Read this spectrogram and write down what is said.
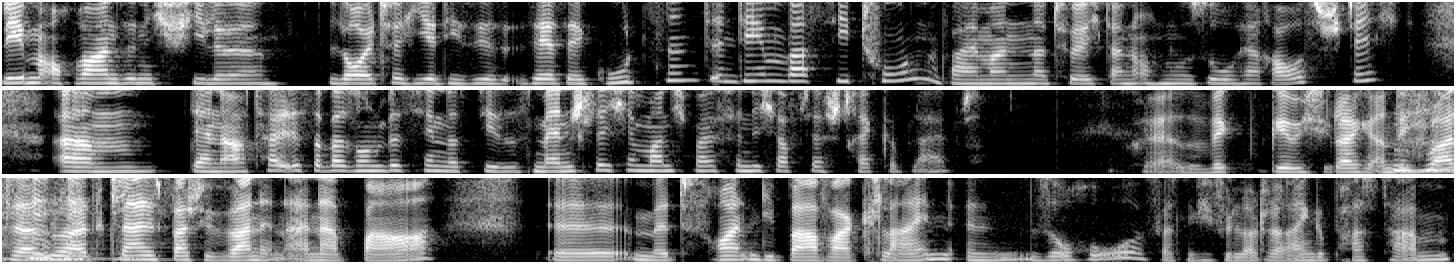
leben auch wahnsinnig viele Leute hier, die sehr, sehr, gut sind in dem, was sie tun, weil man natürlich dann auch nur so heraussticht. Ähm, der Nachteil ist aber so ein bisschen, dass dieses Menschliche manchmal, finde ich, auf der Strecke bleibt. Okay, also gebe ich gleich an dich weiter. Nur als kleines Beispiel, wir waren in einer Bar äh, mit Freunden. Die Bar war klein in Soho. Ich weiß nicht, wie viele Leute da reingepasst haben.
